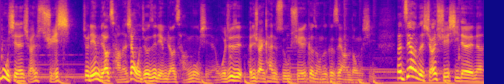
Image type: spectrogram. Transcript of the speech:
木型人喜欢学习，就脸比较长的。像我就是脸比较长的木型人，我就是很喜欢看书，学各种各式各样的东西。那这样的喜欢学习的人呢，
